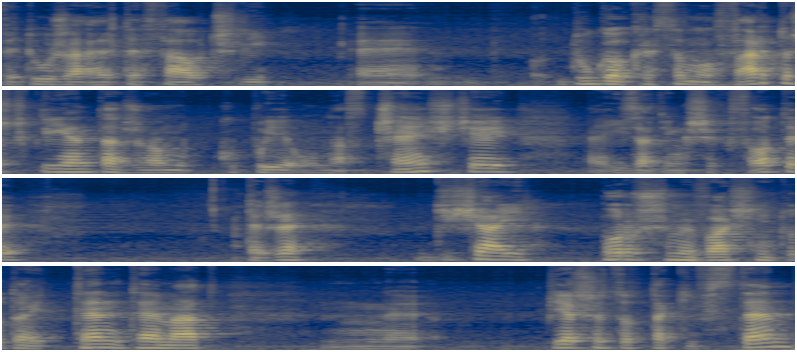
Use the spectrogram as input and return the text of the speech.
wydłuża LTV, czyli e, długookresową wartość klienta, że on kupuje u nas częściej e, i za większe kwoty. Także dzisiaj poruszymy właśnie tutaj ten temat. Mm, pierwsze to taki wstęp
